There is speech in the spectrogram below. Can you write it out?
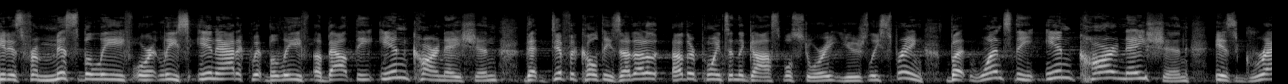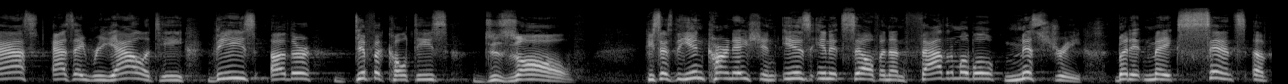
It is from misbelief or at least inadequate belief about the incarnation that difficulties at other points in the gospel story usually spring. But once the incarnation is grasped as a reality, these other difficulties dissolve. He says the incarnation is in itself an unfathomable mystery, but it makes sense of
